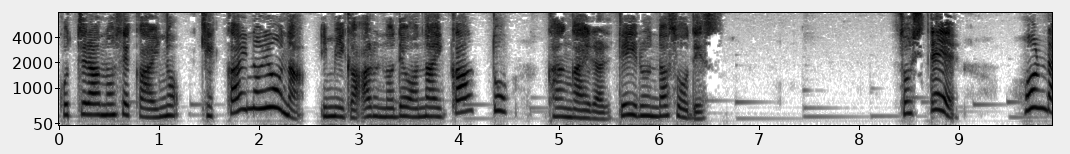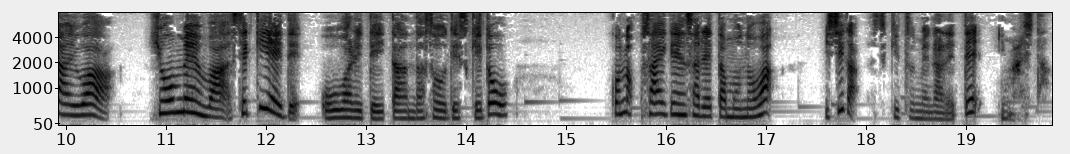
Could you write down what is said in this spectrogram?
こちらの世界の結界のような意味があるのではないかと考えられているんだそうです。そして、本来は表面は石英で覆われていたんだそうですけど、この再現されたものは石が敷き詰められていました。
